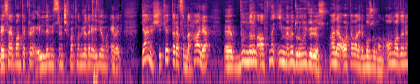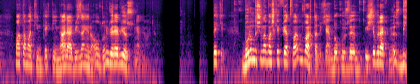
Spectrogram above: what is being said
RSI band tekrar 50'lerin üstüne çıkmakla mücadele ediyor mu? Evet. Yani şirket tarafında hala e, bunların altına inmeme durumunu görüyorsun. Hala orta vadeli bozulmanın olmadığını, matematiğin, tekniğin hala bizden yana olduğunu görebiliyorsun yani hala. Peki. Bunun dışında başka bir fiyat var mı? Var tabii ki. Yani 9'da işi bırakmıyoruz. 1000.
